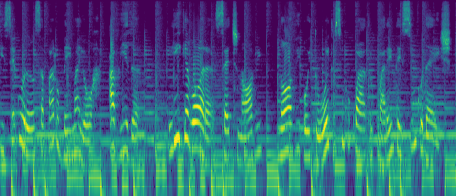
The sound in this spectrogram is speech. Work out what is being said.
e segurança para o bem maior. A vida. Ligue agora 79 98854 4510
